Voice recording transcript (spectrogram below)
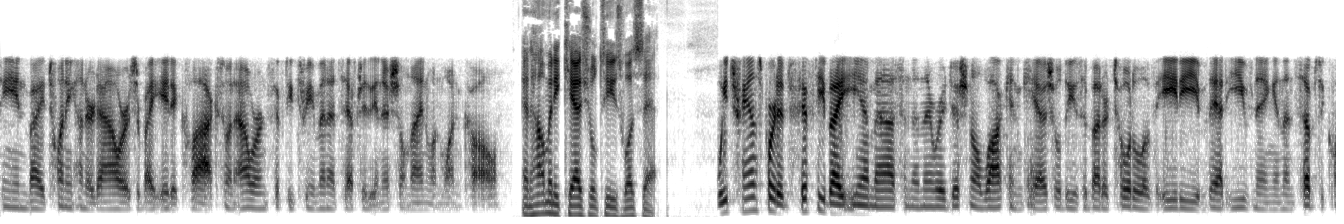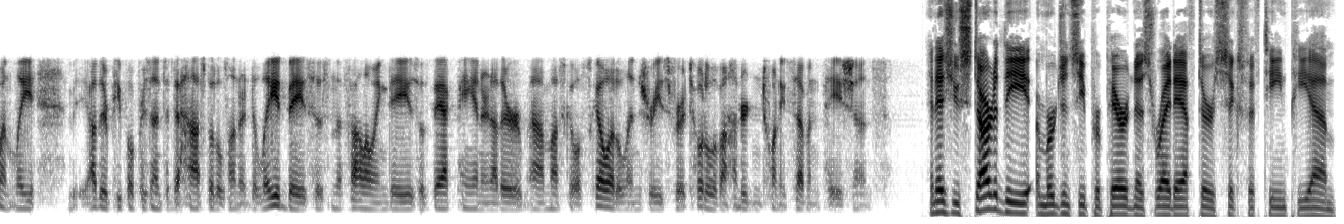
scene by 2000 hours or by 8 o'clock, so an hour and 53 minutes after the initial 911 call. And how many casualties was that? We transported 50 by EMS, and then there were additional walk in casualties, about a total of 80 that evening. And then subsequently, other people presented to hospitals on a delayed basis in the following days with back pain and other uh, musculoskeletal injuries for a total of 127 patients. And as you started the emergency preparedness right after 6:15 p.m.,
